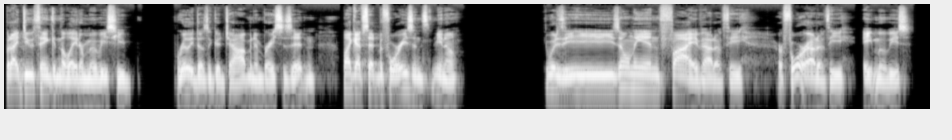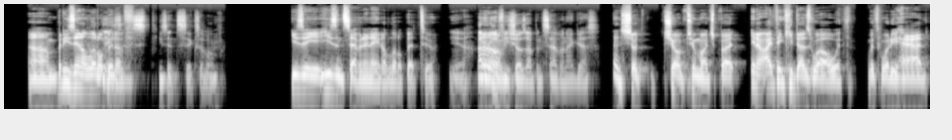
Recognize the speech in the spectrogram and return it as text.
But I do think in the later movies he really does a good job and embraces it. And like I've said before, he's in you know what is he? He's only in five out of the or four out of the eight movies. Um, but he's in a little bit he's of in, he's in 6 of them. he's a, he's in seven and eight a little bit too. Yeah. I don't know if Um, he shows up in 7, I guess. and show show up too much, but you know, I think he does well with with what he had.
